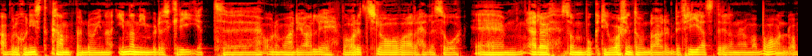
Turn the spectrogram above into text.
abolitionistkampen då innan, innan inbördeskriget. Eh, och de hade ju aldrig varit slavar eller så. Ehm, eller som Booker T. Washington då hade befriats redan när de var barn då.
